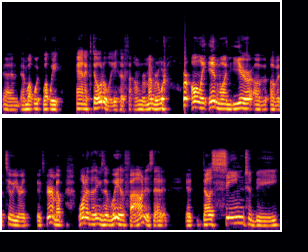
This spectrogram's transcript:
and and what we, what we anecdotally have found, remember we're, we're only in one year of, of a two year experiment. One of the things that we have found is that it it does seem to be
